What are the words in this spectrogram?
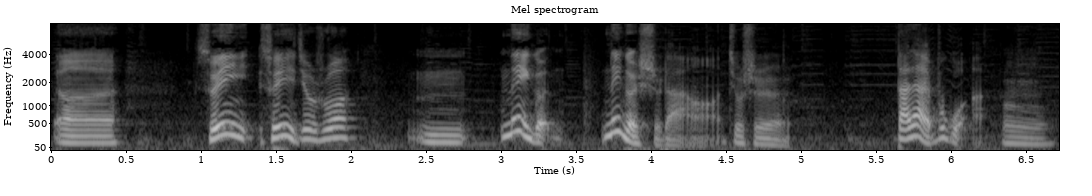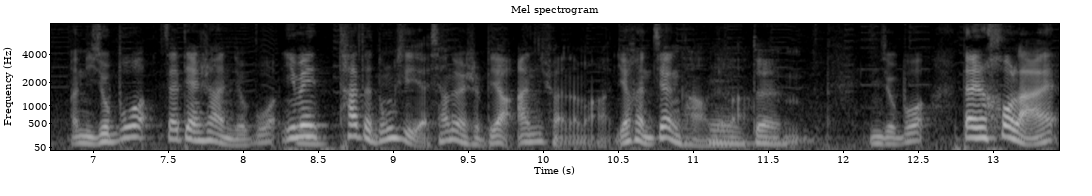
呃，所以所以就是说，嗯，那个那个时代啊，就是大家也不管嗯，啊，你就播在电视上你就播，因为它的东西也相对是比较安全的嘛，也很健康，对吧嗯？对嗯，你就播。但是后来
